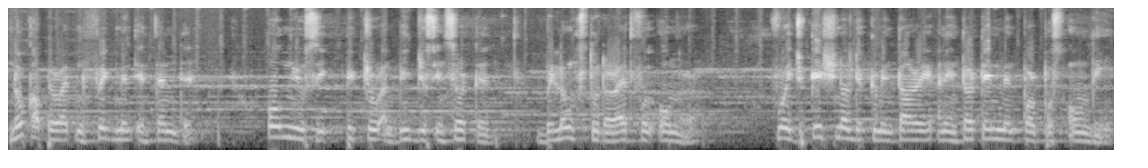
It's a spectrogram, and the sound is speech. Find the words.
No copyright infringement intended. All music, picture, and videos inserted belongs to the rightful owner for educational documentary and entertainment purpose only.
